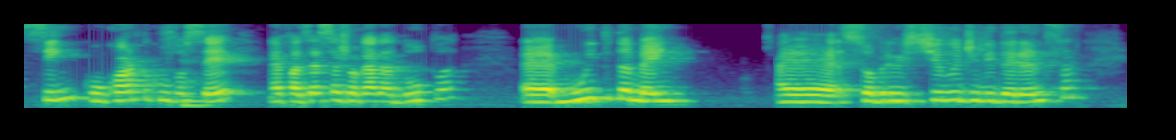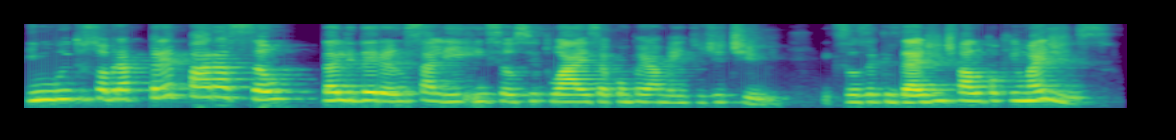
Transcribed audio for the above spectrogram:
sim, concordo com sim. você, né, fazer essa jogada dupla, é, muito também é, sobre o estilo de liderança e muito sobre a preparação da liderança ali em seus rituais e acompanhamento de time. E que se você quiser, a gente fala um pouquinho mais disso.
